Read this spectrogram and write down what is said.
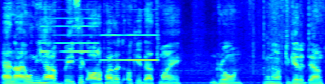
and I only have basic autopilot. Okay, that's my drone. I'm gonna have to get it down.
